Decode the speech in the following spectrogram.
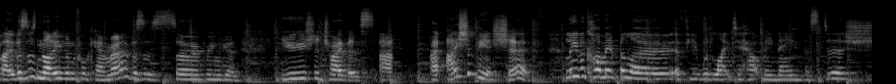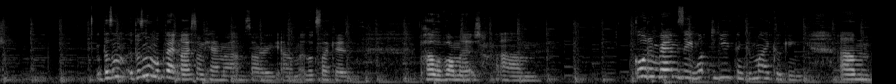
like, this is not even for camera. This is so freaking good. You should try this. Uh, I, I should be a chef. Leave a comment below if you would like to help me name this dish. It doesn't, it doesn't look that nice on camera, I'm sorry. Um, it looks like a pile of vomit. Um, Gordon Ramsay, what do you think of my cooking? Um,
